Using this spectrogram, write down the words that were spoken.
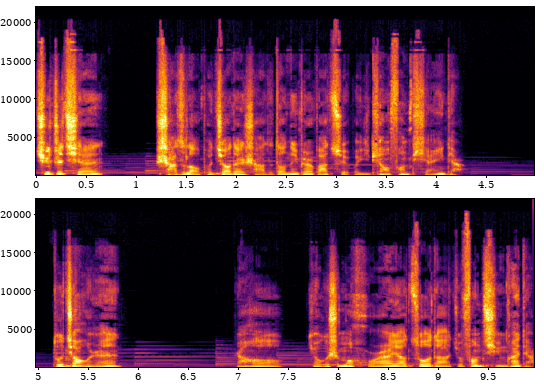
去之前，傻子老婆交代傻子到那边把嘴巴一定要放甜一点，多叫个人。然后有个什么活儿要做的就放勤快点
